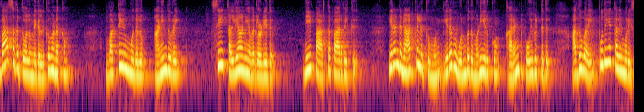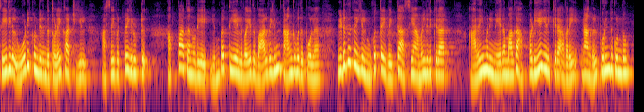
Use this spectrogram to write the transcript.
வாசக தோழமைகளுக்கு வணக்கம். வட்டியும் முதலும் அணிந்துரை. சி. கல்யாணி அவர்களுடையது. நீ பார்த்த பார்வைக்கு. இரண்டு நாட்களுக்கு முன் இரவு ஒன்பது மணி இருக்கும் கரண்ட் போய்விட்டது. அதுவரை புதிய தலைமுறை செய்திகள் ஓடிக்கொண்டிருந்த தொலைக்காட்சியில் அசைவற்ற இருட்டு. அப்பா தன்னுடைய எண்பத்தி ஏழு வயது வாழ்வையும் தாங்குவது போல இடது கையில் முகத்தை வைத்து அசையாமல் இருக்கிறார். அரை மணி நேரமாக அப்படியே இருக்கிற அவரை நாங்கள் புரிந்து கொண்டோம்.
